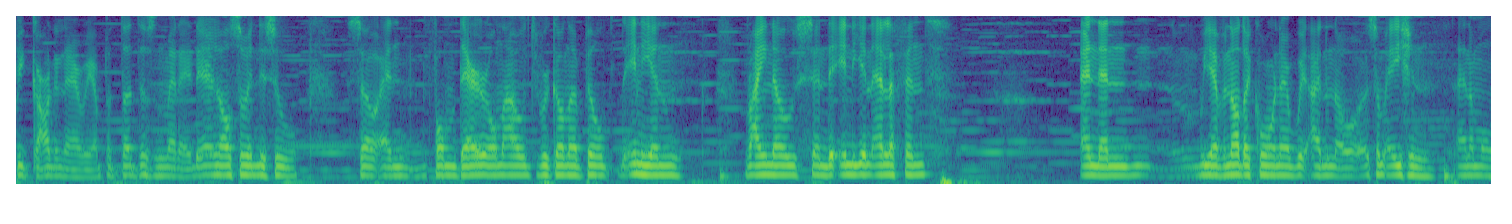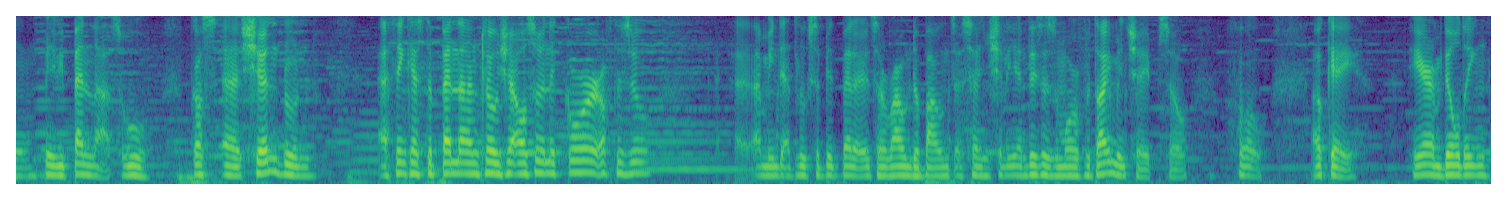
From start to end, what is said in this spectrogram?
big garden area, but that doesn't matter. They're also in the zoo. So, and from there on out, we're gonna build the Indian rhinos and the Indian elephant. And then we have another corner with, I don't know, some Asian animal, maybe pandas. Ooh, because uh, Schönbrunn I think has the panda enclosure also in the core of the zoo. I mean, that looks a bit better. It's a roundabout, essentially, and this is more of a diamond shape, so... Oh, okay. Here I'm building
